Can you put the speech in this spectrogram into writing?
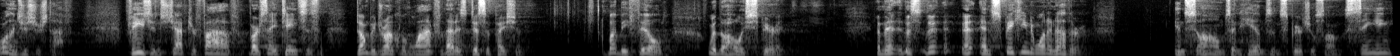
More than just your stuff. Ephesians chapter 5, verse 18 says, Don't be drunk with wine, for that is dissipation, but be filled with the Holy Spirit. And, then this, and speaking to one another in psalms and hymns and spiritual songs, singing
